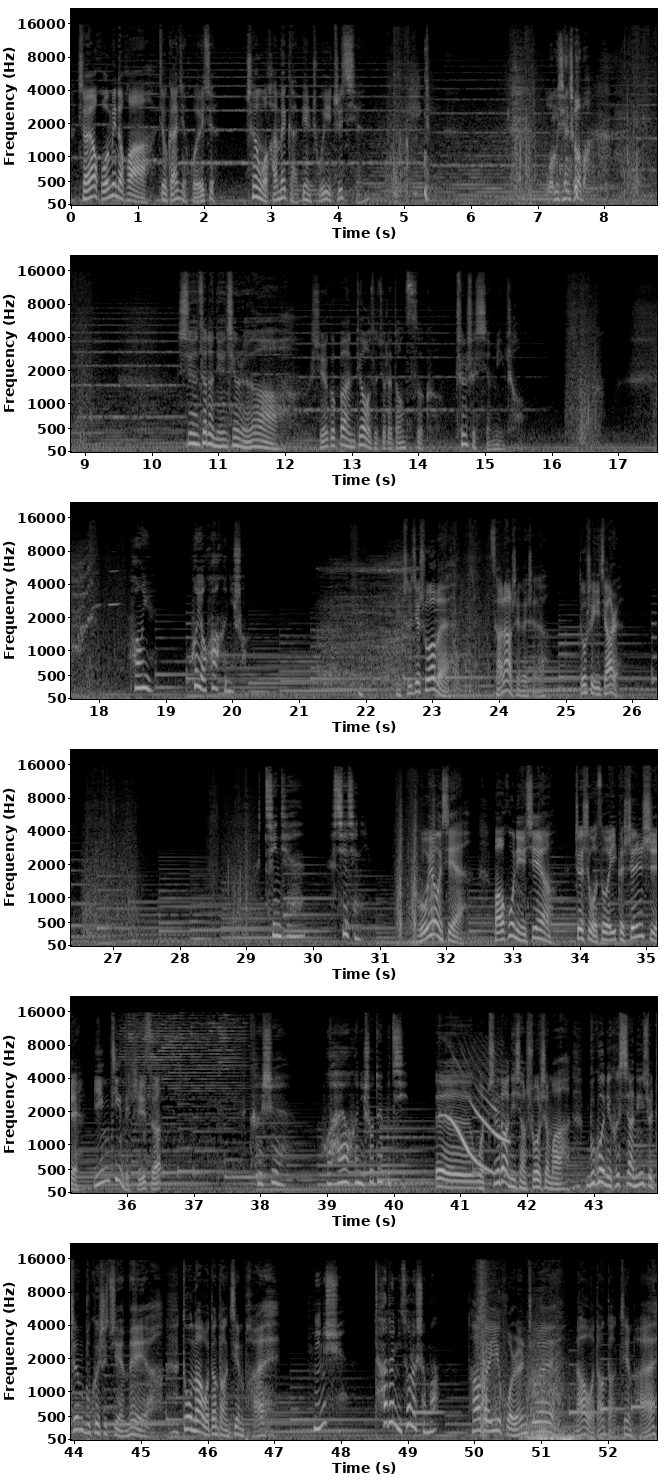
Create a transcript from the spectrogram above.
想要活命的话，就赶紧回去，趁我还没改变主意之前。我们先撤吧。现在的年轻人啊，学个半吊子就来当刺客，真是嫌命长。黄宇，我有话和你说。你直接说呗，咱俩谁跟谁啊？都是一家人。今天谢谢你。不用谢，保护女性，这是我作为一个绅士应尽的职责。可是，我还要和你说对不起。呃，我知道你想说什么，不过你和夏凝雪真不愧是姐妹呀，都拿我当挡箭牌。凝雪，她对你做了什么？她被一伙人追，拿我当挡箭牌。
